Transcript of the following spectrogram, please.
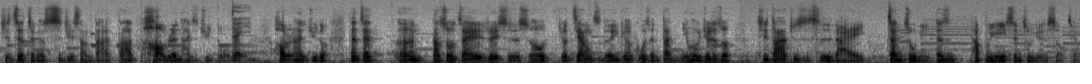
其实这整个世界上，大家大家好人还是居多的。对。好人还是居多，但在嗯、呃，那时候在瑞士的时候，就这样子的一个过程，但你会不会觉得说，其实大家就只是来赞助你，但是他不愿意伸出援手这样。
